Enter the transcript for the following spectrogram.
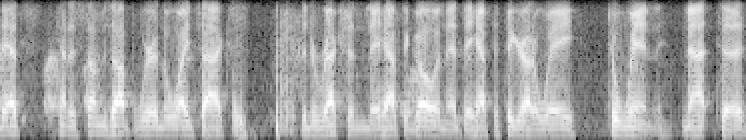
that's kind of sums up where the White Sox, the direction they have to go, and that they have to figure out a way to win, not to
